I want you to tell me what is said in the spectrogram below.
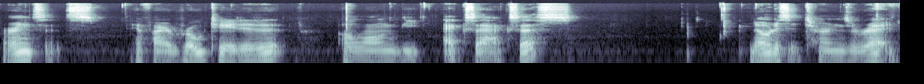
For instance, if I rotated it along the x-axis, notice it turns red.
